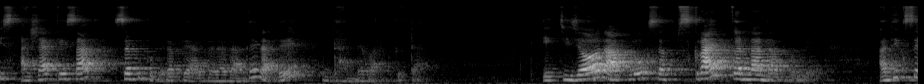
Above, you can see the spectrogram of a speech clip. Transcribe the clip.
इस आशा के साथ सभी को मेरा प्यार भरा राधे राधे। धन्यवाद बेटा। एक चीज़ और आप लोग सब्सक्राइब करना ना भूलें। अधिक से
